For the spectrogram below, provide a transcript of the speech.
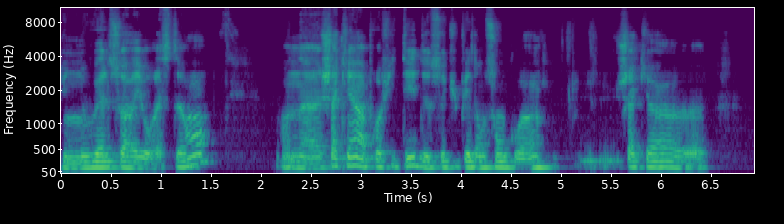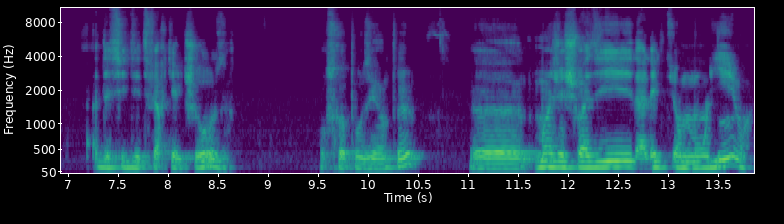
une nouvelle soirée au restaurant, chacun a profité de s'occuper dans son coin. Chacun euh, a décidé de faire quelque chose pour se reposer un peu. Euh, moi, j'ai choisi la lecture de mon livre.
